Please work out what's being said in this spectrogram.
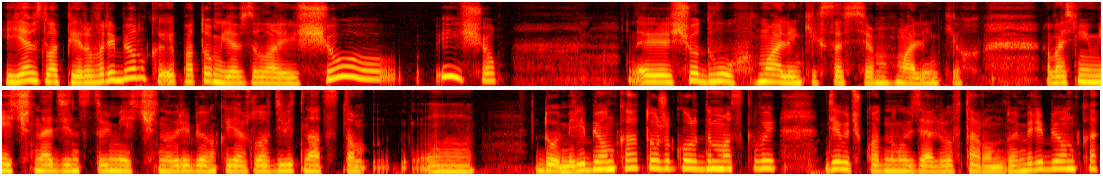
И я взяла первого ребенка, и потом я взяла еще и еще. Еще двух маленьких, совсем маленьких, восьмимесячного, одиннадцатимесячного ребенка я взяла в девятнадцатом доме ребенка, тоже города Москвы. Девочку одну мы взяли во втором доме ребенка.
